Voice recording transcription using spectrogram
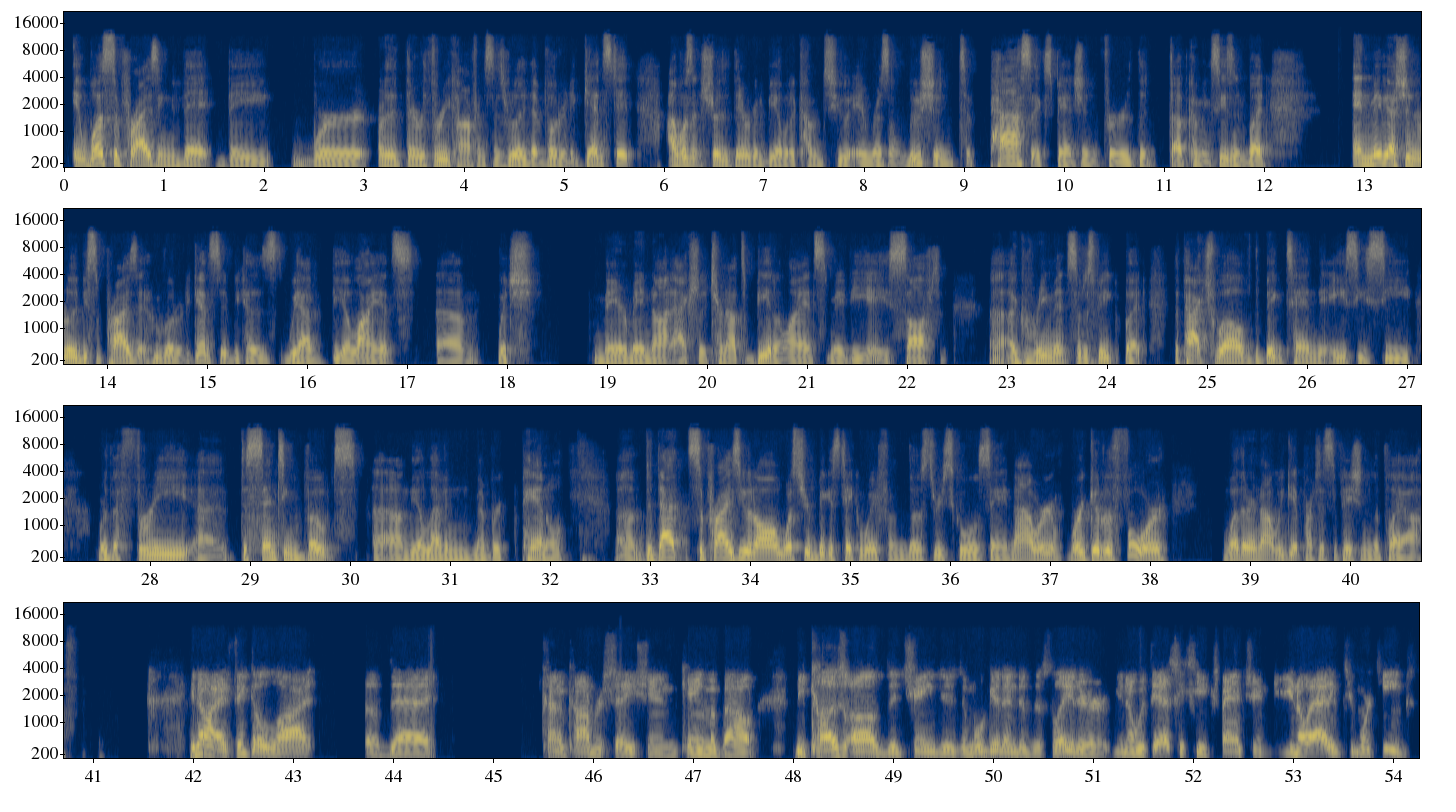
it was surprising that they were or that there were three conferences really that voted against it. I wasn't sure that they were going to be able to come to a resolution to pass expansion for the upcoming season but and maybe i shouldn't really be surprised at who voted against it because we have the alliance um, which may or may not actually turn out to be an alliance maybe a soft uh, agreement so to speak but the pac 12 the big 10 the acc were the three uh, dissenting votes uh, on the 11 member panel. Um, did that surprise you at all? What's your biggest takeaway from those three schools saying, "Nah, we're we're good with four, whether or not we get participation in the playoff"? You know, I think a lot of that kind of conversation came about because of the changes, and we'll get into this later. You know, with the SEC expansion, you know, adding two more teams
